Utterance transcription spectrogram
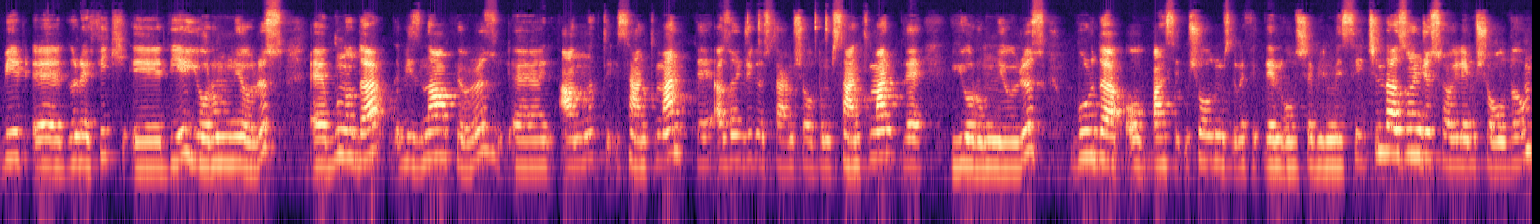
bir e, grafik e, diye yorumluyoruz. E, bunu da biz ne yapıyoruz? E, anlık sentimentle az önce göstermiş olduğum sentimentle yorumluyoruz. Burada o bahsetmiş olduğumuz grafiklerin oluşabilmesi için de az önce söylemiş olduğum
